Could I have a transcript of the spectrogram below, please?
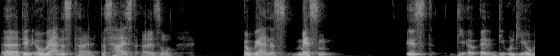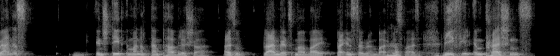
äh, den Awareness-Teil. Das heißt also, Awareness messen ist die, äh, die und die Awareness entsteht immer noch beim Publisher. Also bleiben wir jetzt mal bei, bei Instagram beispielsweise. Aha. Wie viel Impressions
